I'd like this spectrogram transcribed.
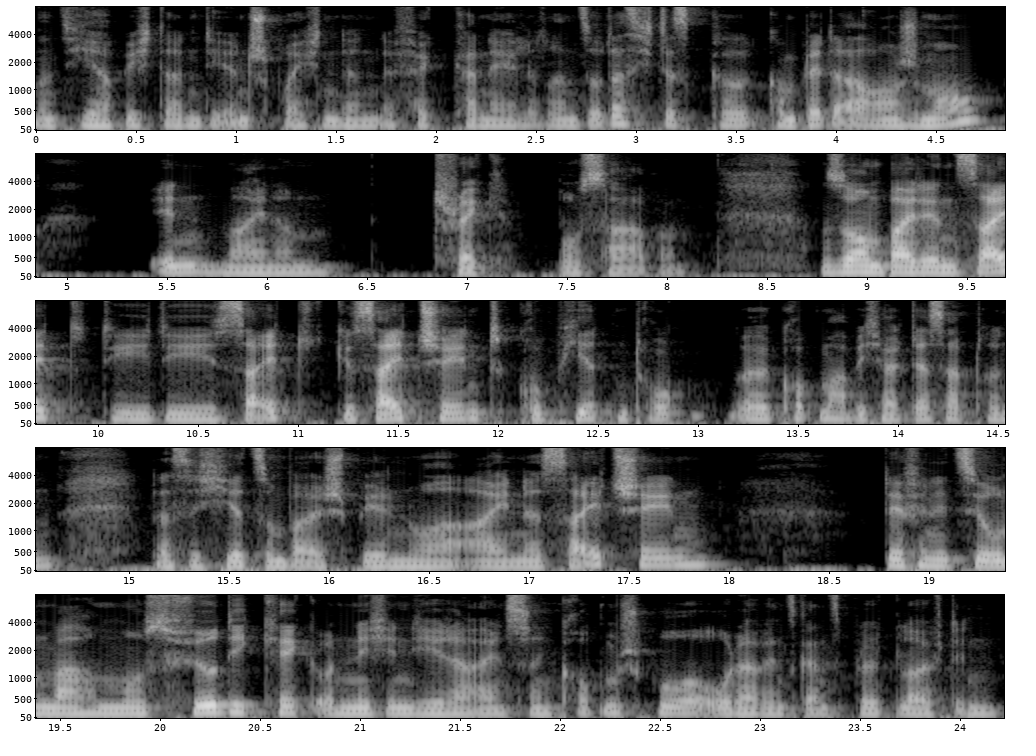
Und hier habe ich dann die entsprechenden Effektkanäle drin, so dass ich das komplette Arrangement in meinem Trackbus habe. So, und bei den Side, die, die Side, gesidechained gruppierten Druck, äh, Gruppen habe ich halt deshalb drin, dass ich hier zum Beispiel nur eine Sidechain Definition machen muss für die Kick und nicht in jeder einzelnen Gruppenspur oder wenn es ganz blöd läuft, in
